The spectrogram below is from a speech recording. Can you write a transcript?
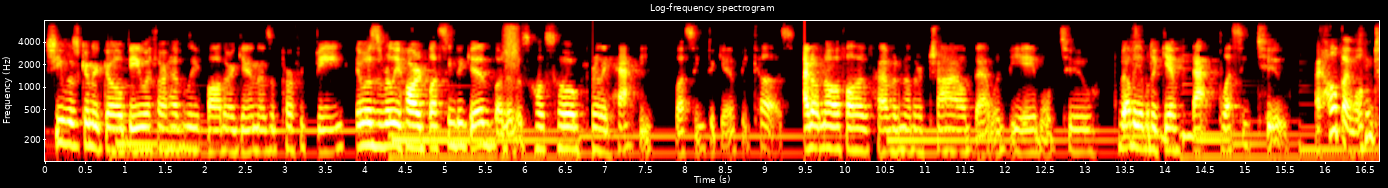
she was going to go be with our Heavenly Father again as a perfect being. It was a really hard blessing to give, but it was also really happy blessing to give because I don't know if I'll have another child that would be able to I'll be able to give that blessing to. I hope I won't.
